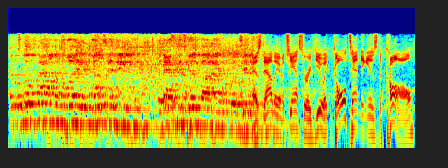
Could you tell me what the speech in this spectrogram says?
There was no foul on the play. Goaltending. The basket is good by Will Jamison. As now they have a chance to review it. Goaltending is the call.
